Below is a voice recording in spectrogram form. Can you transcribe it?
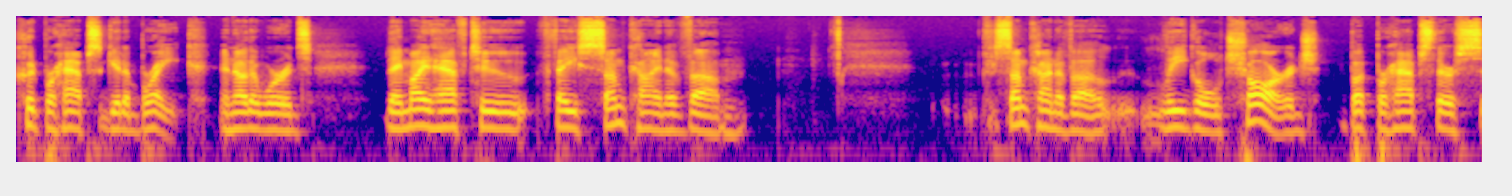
could perhaps get a break. In other words, they might have to face some kind of um, some kind of a legal charge, but perhaps there's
